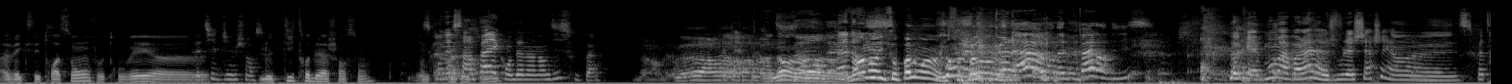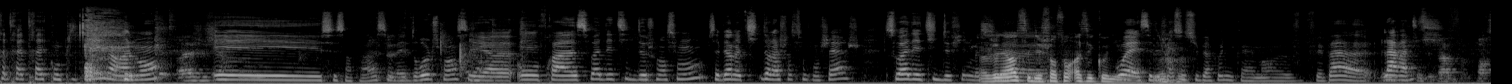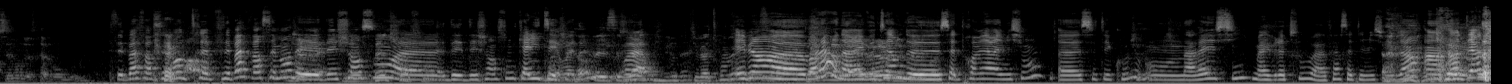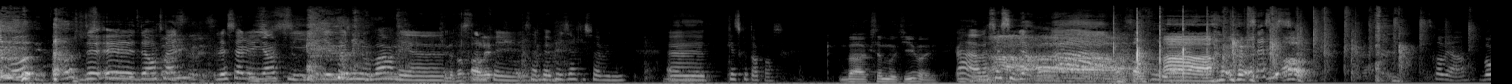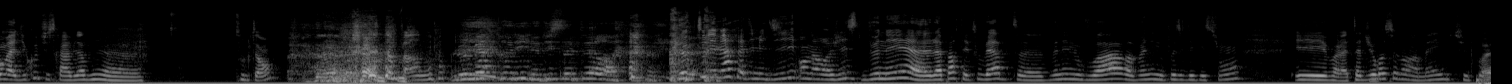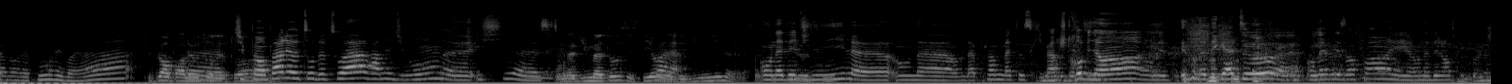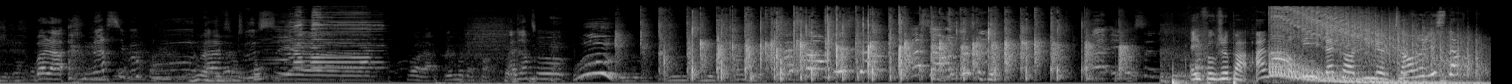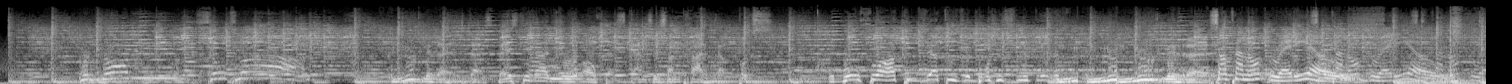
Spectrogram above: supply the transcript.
avec ces trois sons faut trouver Le titre d'une chanson. le titre de la chanson. Est-ce qu'on est sympa et qu'on donne un indice ou pas? Ah, non, non, non, non, Pas non, ils sont pas loin. Ils Non, sont pas loin. là, on n'a pas l'indice. Ok, bon bah voilà, je vous laisse chercher. Hein. euh, C'est pas très très très compliqué normalement. Et c'est sympa, ça va être drôle, je pense. Et euh, on fera soit des titres de chansons, c'est bien le titre de la chanson qu'on cherche, soit des titres de films aussi. En général, euh, c'est des chansons assez connues. Ouais, c'est des chansons super connues quand même. hein. Vous pouvez pas euh, la rater. forcément de très bon goût. C'est pas forcément très, c'est pas forcément des, des chansons, euh, des, des chansons de qualité. Non, mais c'est Voilà. bien, tu vas trouver. Et bien euh, voilà, on arrive au terme de cette première émission. Euh, C'était cool. On a réussi malgré tout à faire cette émission bien. Un, un dernier mot de, euh, de Antoine, le seul lien qui, qui est venu nous voir, mais euh, ça, me fait, ça me fait plaisir qu'il soit venu. Euh, Qu'est-ce que t'en penses? Bah, que ça me motive, ouais. Ah bah ça c'est bien. Ah, Ah. Ça c'est c'est trop bien. Bon bah du coup tu seras bienvenu euh, tout le temps. Pardon. Le mercredi de 17h. Donc tous les mercredis midi, on enregistre. Venez, euh, la porte est ouverte. euh, venez nous voir, venez nous poser des questions. Et voilà, t'as dû recevoir un mail, tu pourras Ouais. me répondre et voilà. Tu peux en parler autour de Euh, toi. Tu peux en parler autour de toi, ramener du monde. euh, ici, euh, On a du matos, c'est stylé, on Voilà. a des vinyles. ça, on a des vinyles, euh, on, a, on a plein de matos qui marchent trop bien, on, est- on a des gâteaux, euh, on aime les enfants et on a des gens très cool. Voilà, merci beaucoup On à vous enfants. tous et euh, voilà, le mot de la fin. À bientôt. Et il faut que je parte. Ah non, oui, d'accord, jingle. Ça enregistre là Good morning, bonsoir. Nucleares, das beste Radio auf das ganze Zentralcampus. Et bonsoir à toutes et à tous de brancher sur Nucleares. Nucleares. Centraland Radio. Centraland Radio.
